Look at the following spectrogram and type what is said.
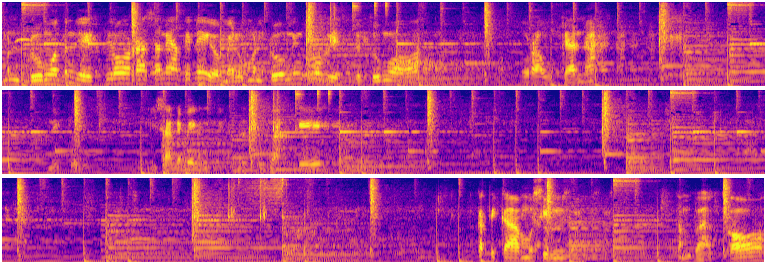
mendung ngoten nggih kula rasane atine ya melu mendung ning kula nggih ndedonga. Ora udan ah. Niku. Isane ming ndedongake ketika musim tembakau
